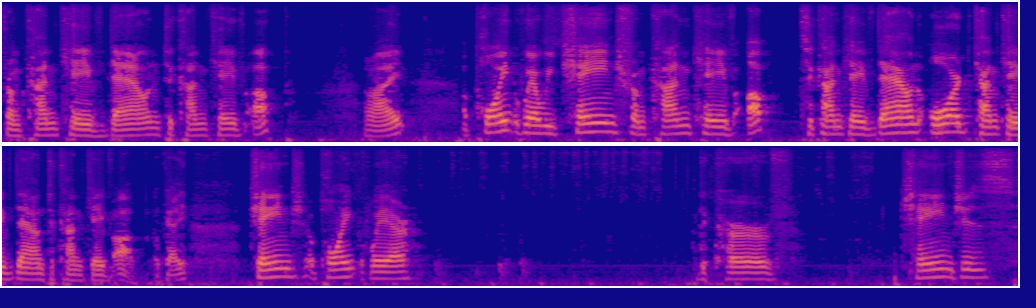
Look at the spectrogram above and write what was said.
from concave down to concave up. All right, a point where we change from concave up to concave down or concave down to concave up. Okay, change a point where the curve changes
